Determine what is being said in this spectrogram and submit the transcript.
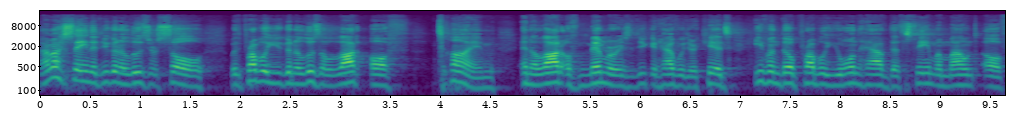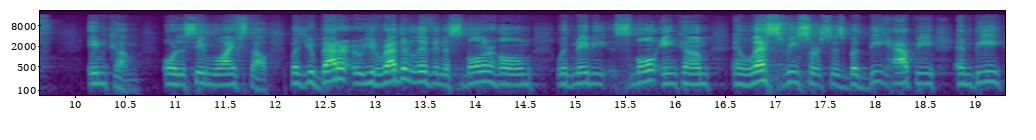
I'm not saying that you're going to lose your soul, but probably you're going to lose a lot of time and a lot of memories that you can have with your kids, even though probably you won't have the same amount of income or the same lifestyle. But you better you'd rather live in a smaller home with maybe small income and less resources, but be happy and be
